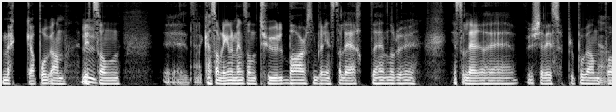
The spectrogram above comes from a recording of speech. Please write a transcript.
møkkaprogram. Litt Mm. sånn eh, Kan sammenligne det med en sånn toolbar som blir installert eh, når du installerer eh, forskjellige søppelprogram Ja. på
